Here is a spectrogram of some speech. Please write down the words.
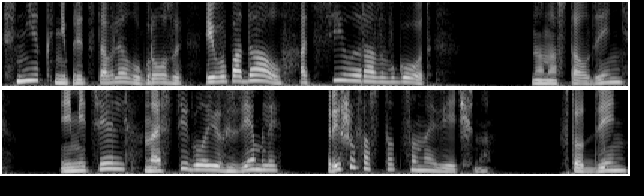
Снег не представлял угрозы и выпадал от силы раз в год. Но настал день, и метель настигла их земли, решив остаться навечно. В тот день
